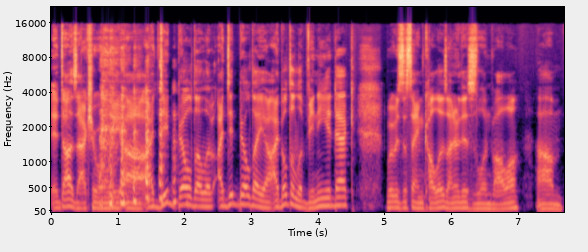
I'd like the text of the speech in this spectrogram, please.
It does actually. uh, I did build a. I did build a. Uh, I built a Lavinia deck. It was the same colors. I know this is Linvala. Um,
